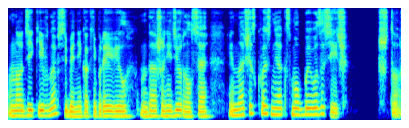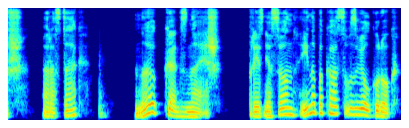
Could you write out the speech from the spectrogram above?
Но Дикий вновь себя никак не проявил, даже не дернулся, иначе сквозняк смог бы его засечь. Что ж, раз так... «Ну, как знаешь», — произнес он и напоказ взвел курок.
